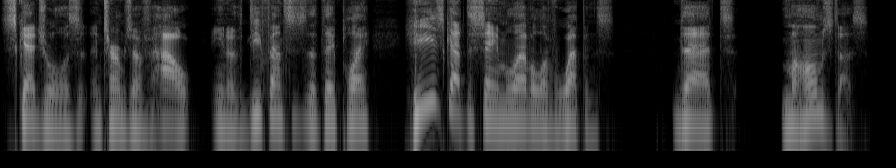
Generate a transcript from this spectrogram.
schedule as, in terms of how you know the defenses that they play. He's got the same level of weapons that Mahomes does.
